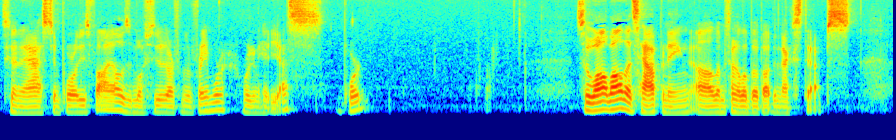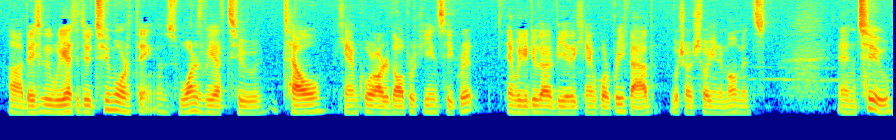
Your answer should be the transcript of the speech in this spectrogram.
It's going to ask to import these files. Most of these are from the framework. We're going to hit yes, import. So while, while that's happening, uh, let me talk a little bit about the next steps. Uh, basically, we have to do two more things. One is we have to tell Kamcord our developer key and secret, and we can do that via the Kamcord prefab, which I'll show you in a moment. And two,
